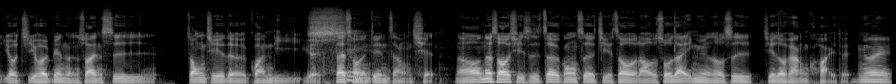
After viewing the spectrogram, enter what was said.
有机会变成算是中阶的管理员，在成为店长前，然后那时候其实这个公司的节奏，老实说，在营运的时候是节奏非常快的，因为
